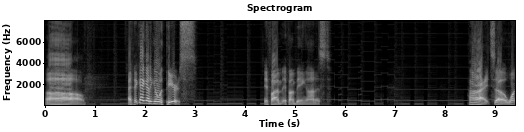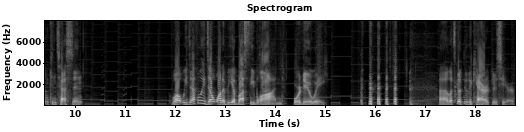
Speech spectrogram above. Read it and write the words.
Oh, I think I got to go with Pierce. If I'm if I'm being honest. All right, so one contestant well, we definitely don't want to be a busty blonde, or do we? uh, let's go through the characters here.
